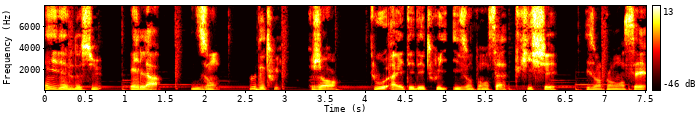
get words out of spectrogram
et ils viennent dessus, et là, ils ont tout détruit. Genre, tout a été détruit, ils ont commencé à tricher, ils ont commencé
